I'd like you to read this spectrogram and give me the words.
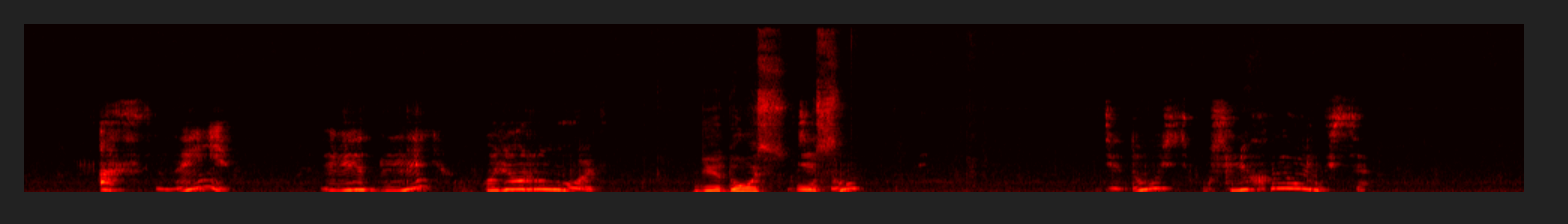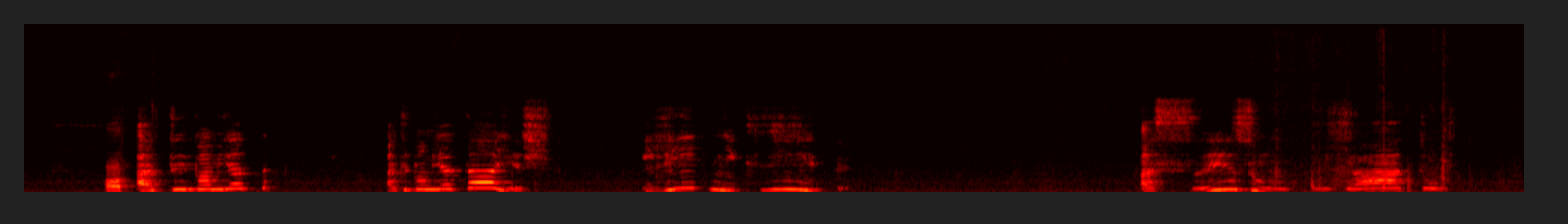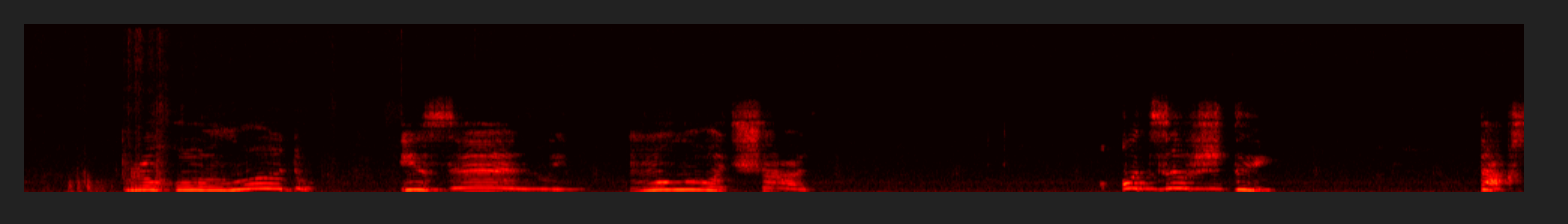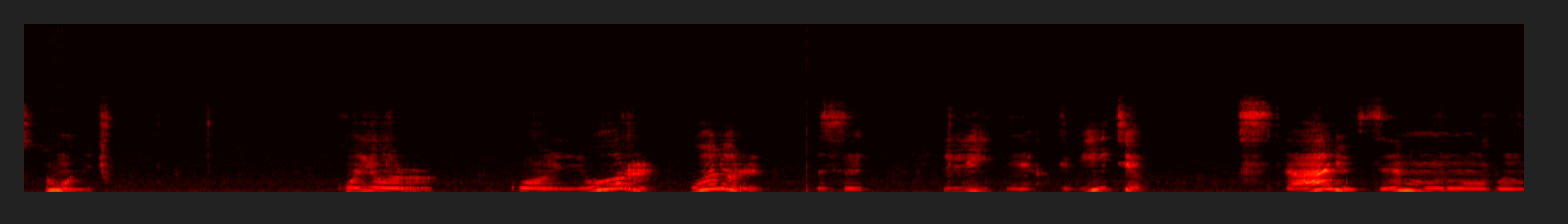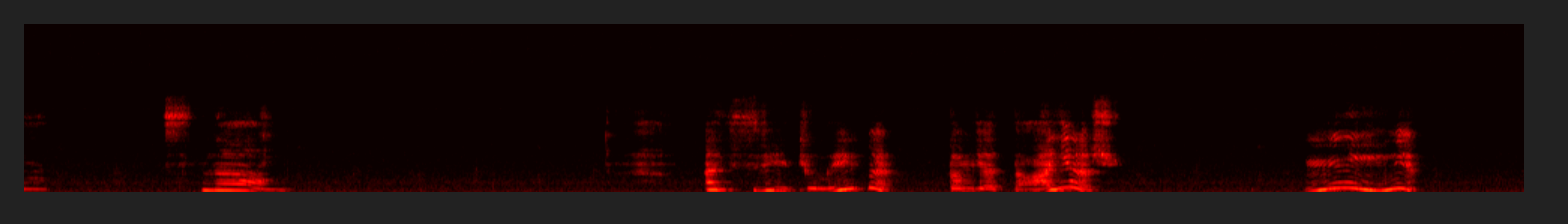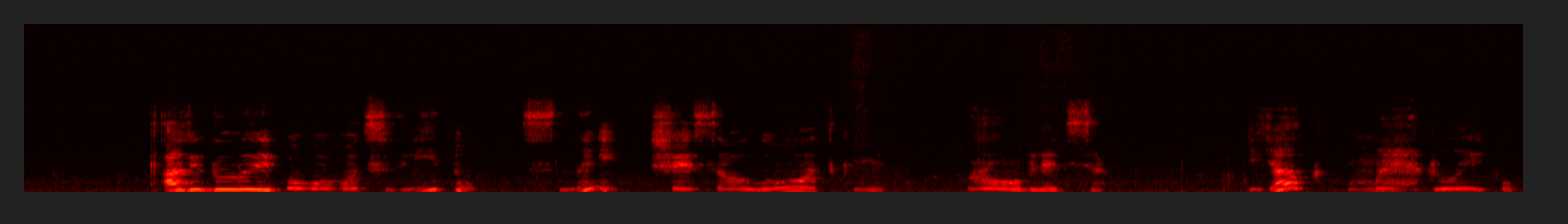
а сни від них кольорові. Дідусь. Дідусь усміхнувся. А А ти пам'ята... А ти пам'ятаєш літні квіти, а сизу м'яту, прохолоду і зелень, молочай. От завжди. Так, сонечко. Кольор, кольори, кольори з літніх квітів стають зимовими снами. А цвіт липи, пам'ятаєш? Ні. А від липового цвіту сни ще й солодкими робляться, як мед липовий.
